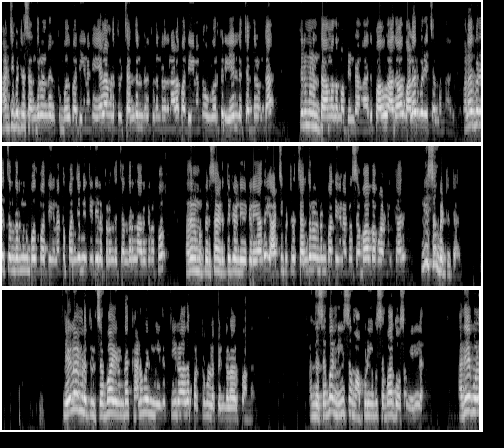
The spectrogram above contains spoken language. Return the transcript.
ஆட்சி பெற்ற சந்திரன் இருக்கும்போது பார்த்தீங்கன்னாக்கா ஏழாம் இடத்துல சந்திரன் இருக்குதுன்றதுனால பார்த்தீங்கன்னாக்கா ஒவ்வொருத்தர் ஏழில் சந்திரன் தான் திருமணம் தாமதம் அப்படின்றாங்க. அது பவு அதாவது வளர்பெரிய சந்திரனா இருக்கு. வளர்பெரிய சந்திரனுங்கும் போது பார்த்தீங்கன்னாக்கா பஞ்சமி தேதியில் பிறந்த சந்திரனா இருக்கிறப்போ அதை நம்ம பெருசா எடுத்துக்க வேண்டியது கிடையாது. ஆட்சி பெற்ற சந்திரன் பாத்தீங்கன்னாக்கா செவ்வாய் பகவான் இருக்காரு. நீசம் பெற்றுட்டார். ஏழாம் இடத்தில் செவ்வாய் இருந்தா கணவன் மீது தீராத பற்றுள்ள பெண்களா இருப்பாங்க. அந்த செவ்வாய் நீசம் அப்படிங்கும்போது செவ்வாய் தோஷம் இல்லை. அதே போல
